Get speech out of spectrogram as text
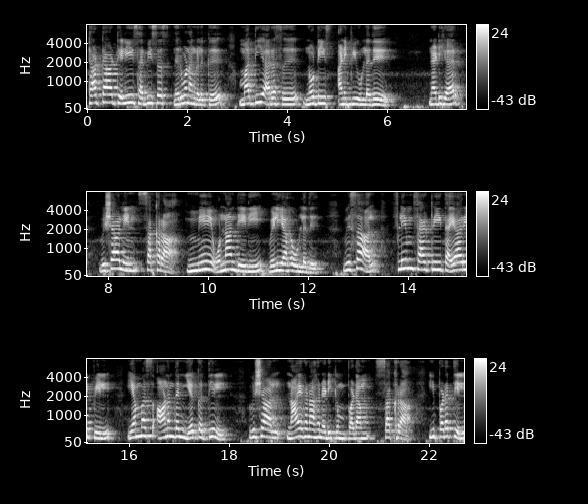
டாடா டெலி சர்வீசஸ் நிறுவனங்களுக்கு மத்திய அரசு நோட்டீஸ் அனுப்பியுள்ளது. நடிகர் விஷாலின் சக்கரா மே ஒன்றாம் தேதி வெளியாக உள்ளது. விஷால் ஃபிலிம் ஃபேக்ட்ரி தயாரிப்பில் எம்எஸ் ஆனந்தன் இயக்கத்தில் விஷால் நாயகனாக நடிக்கும் படம் சக்ரா. இப்படத்தில்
